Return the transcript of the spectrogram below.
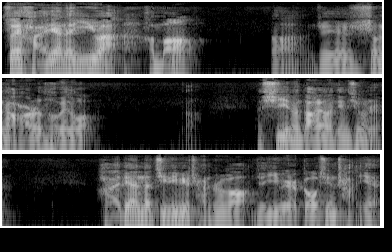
所以海淀的医院很忙啊，这些生小孩的特别多啊，它吸引了大量的年轻人。海淀的 GDP 产值高，就意味着高新产业、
